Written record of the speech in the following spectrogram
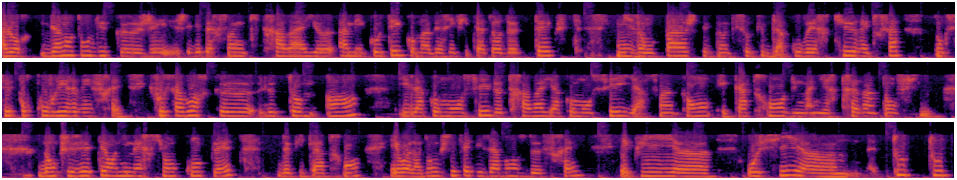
Alors, bien entendu que j'ai des personnes qui travaillent euh, à mes côtés, comme un vérificateur de texte, mise en page, quelqu'un qui s'occupe de la couverture et tout ça. Donc, c'est pour couvrir les frais. Il faut savoir que le tome 1, il a commencé, le travail a commencé il y a 5 ans et 4 ans d'une manière très intensive. Donc, j'étais en immersion complète depuis 4 ans. Et voilà, donc j'ai fait des avances de frais. Et puis euh, aussi, euh, tout- toutes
